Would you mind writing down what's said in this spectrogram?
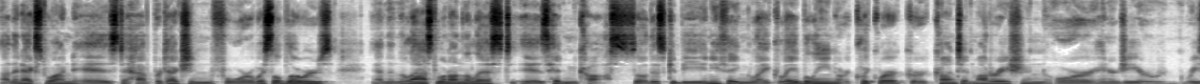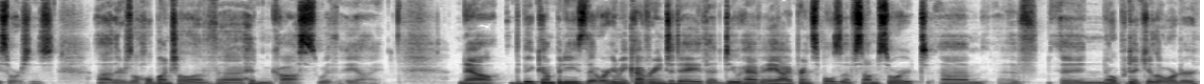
Uh, the next one is to have protection for whistleblowers. And then the last one on the list is hidden costs. So, this could be anything like labeling or click work or content moderation or energy or resources. Uh, there's a whole bunch of uh, hidden costs with AI. Now, the big companies that we're going to be covering today that do have AI principles of some sort, um, if, in no particular order,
